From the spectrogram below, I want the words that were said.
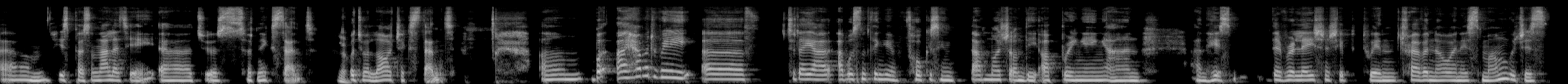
um, his personality uh, to a certain extent, yeah. or to a large extent. Um, but I haven't really uh, today. I, I wasn't thinking of focusing that much on the upbringing and and his the relationship between Trevor Noah and his mom, which is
